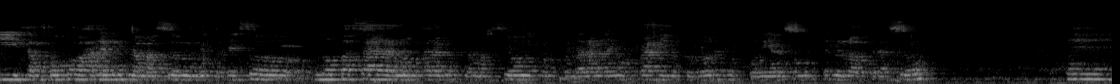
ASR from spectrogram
y tampoco bajar la inflamación. Eso no pasara, no bajara la inflamación y controlaran la hemorragia y los dolores, no podían someterle a la operación. Eh,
